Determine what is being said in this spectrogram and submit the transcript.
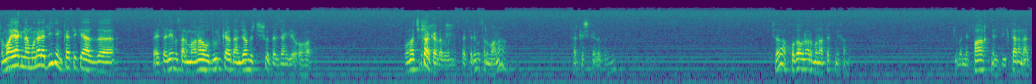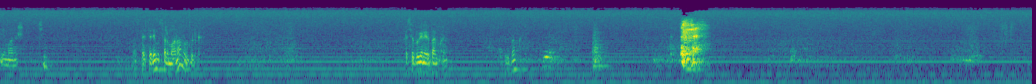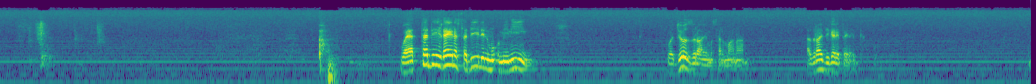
شما یک نمونه را دیدین کسی که از فیصله مسلمان ها عدول کرد انجامش چی شد در جنگ احاد اونا چی کار کرده بودن فیصله مسلمان ها سرکشی کرده بودن چرا خدا اونا رو منافق می‌خوان که به نفاق نزدیکترن از ایمانش چی؟ از فیصله مسلمانان عدول کرد پس بگین اربان کنم اربان کنم ويتبع غير سبيل المؤمنين. و جز راه مسلمانان. از راه دیگری پیروی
